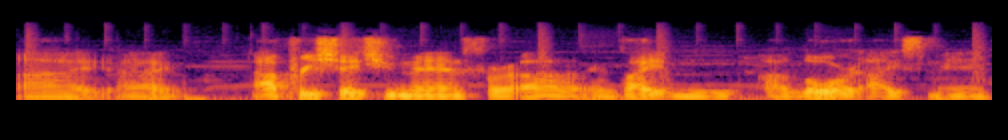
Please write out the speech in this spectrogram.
All right, all right. I appreciate you, man, for uh, inviting me, uh, Lord Ice, man,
